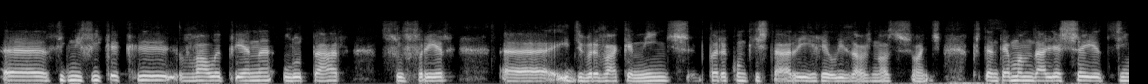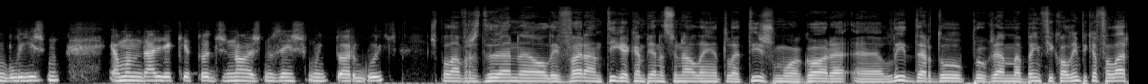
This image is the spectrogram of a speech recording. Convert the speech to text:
uh, significa que vale a pena lutar, sofrer e desbravar caminhos para conquistar e realizar os nossos sonhos. Portanto, é uma medalha cheia de simbolismo, é uma medalha que a todos nós nos enche muito de orgulho. As palavras de Ana Oliveira, antiga campeã nacional em atletismo, agora líder do programa Benfica Olímpica, a falar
